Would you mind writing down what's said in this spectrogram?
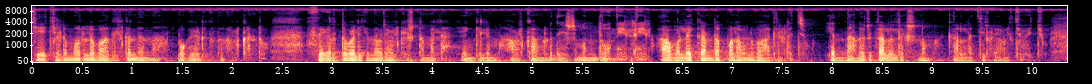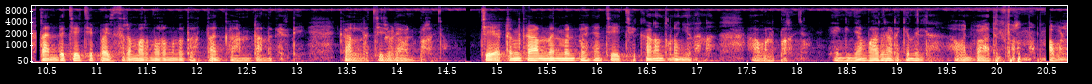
ചേച്ചിയുടെ മുറിലെ വാതിൽക്കൽ നിന്ന് പുകയെടുക്കുന്നത് അവൾ കണ്ടു. സിഗരറ്റ് വലിക്കുന്നവരെ അവൾക്ക് ഇഷ്ടമല്ല. എങ്കിലും അവൾക്ക് അവനോട് ദേഷ്യമൊന്നും തോന്നിയില്ല. അവളെ കണ്ടപ്പോൾ അവൻ വാതിലടച്ചു. എന്താണ് ഒരു കള്ളലക്ഷണം? കള്ളച്ചിരിയുടെ അവൾ ചോദിച്ചു. തന്റെ ചേച്ചി പരിസരം മറന്നുറങ്ങുന്നത് താൻ കാണണ്ടെന്ന് കരുതി കള്ളച്ചിരിയുടെ അവൻ പറഞ്ഞു. ചേട്ടൻ കാണുന്നതിന് മുൻപ് ഞാൻ ചേച്ചിയെ കാണാൻ തുടങ്ങിയതാണ് അവൾ പറഞ്ഞു. എങ്കിൽ ഞാൻ വാതിൽ അടയ്ക്കുന്നില്ല. അവൻ വാതിൽ തുറന്നു. അവൾ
